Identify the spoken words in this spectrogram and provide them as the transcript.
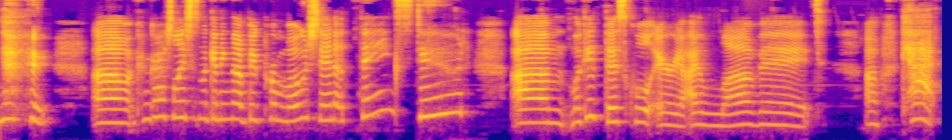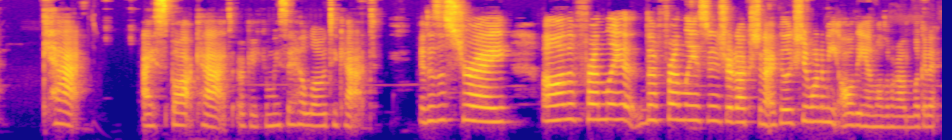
um, congratulations on getting that big promotion. Thanks, dude. Um, look at this cool area. I love it. Um, cat, cat. I spot cat. Okay, can we say hello to cat? It is a stray. Oh, the friendly, the friendliest introduction. I feel like she'd want to meet all the animals. Oh my god, look at it.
